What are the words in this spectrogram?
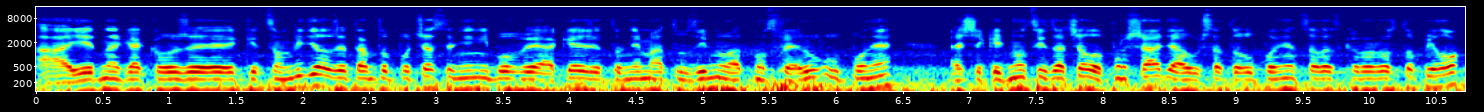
A jednak akože, keď som videl, že tamto počasie není boh aké, že to nemá tú zimnú atmosféru úplne, a ešte keď v noci začalo pršať a už sa to úplne celé skoro roztopilo,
